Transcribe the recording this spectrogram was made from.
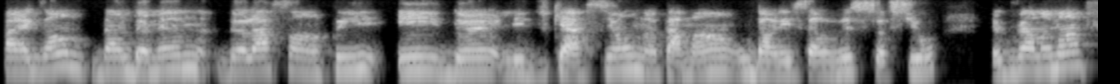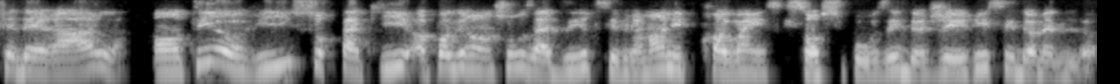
par exemple, dans le domaine de la santé et de l'éducation notamment, ou dans les services sociaux, le gouvernement fédéral, en théorie, sur papier, n'a pas grand-chose à dire. C'est vraiment les provinces qui sont supposées de gérer ces domaines-là.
